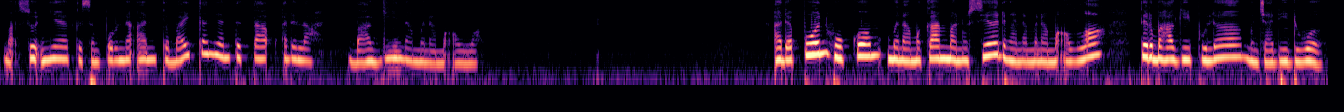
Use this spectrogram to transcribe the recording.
Maksudnya kesempurnaan kebaikan yang tetap adalah bagi nama-nama Allah. Adapun hukum menamakan manusia dengan nama-nama Allah terbahagi pula menjadi dua.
